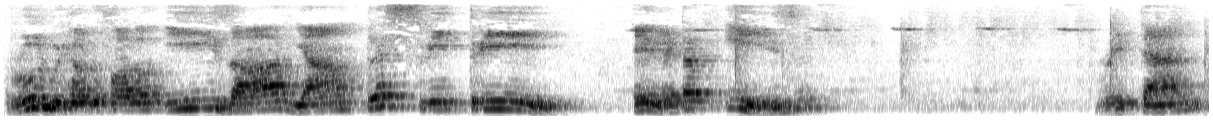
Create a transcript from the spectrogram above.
rule we have to follow? Is, are, am plus V3. A letter is written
